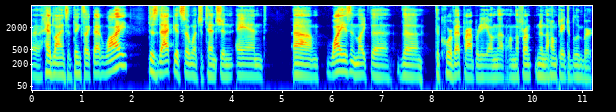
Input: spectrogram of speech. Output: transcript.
uh, headlines and things like that. Why? does that get so much attention? And um, why isn't like the the the Corvette property on the on the front in the homepage of Bloomberg?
